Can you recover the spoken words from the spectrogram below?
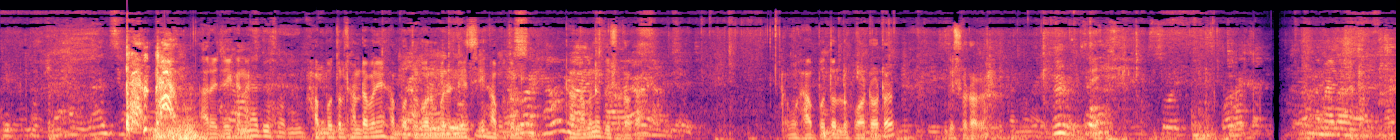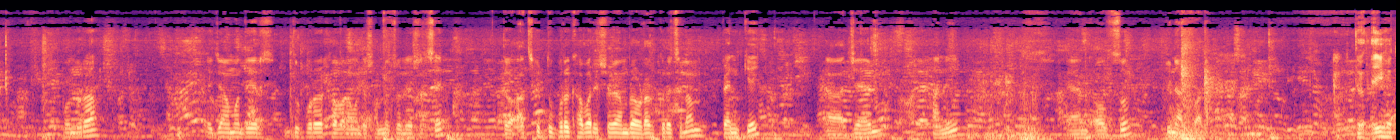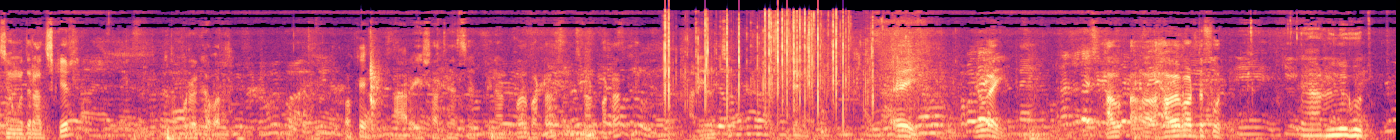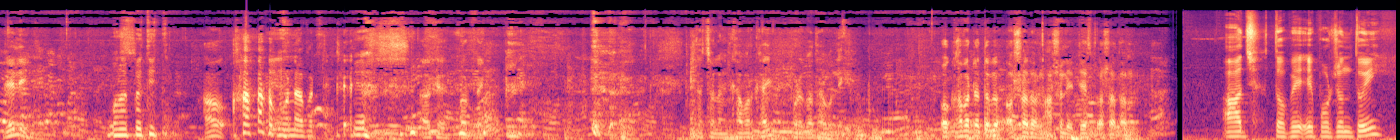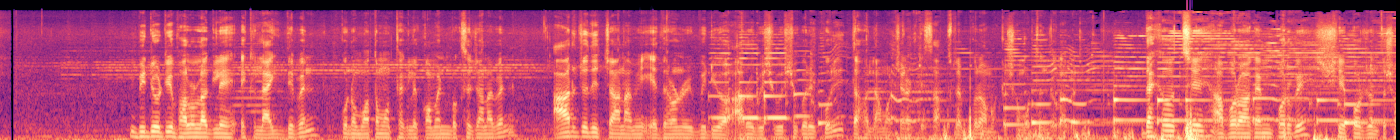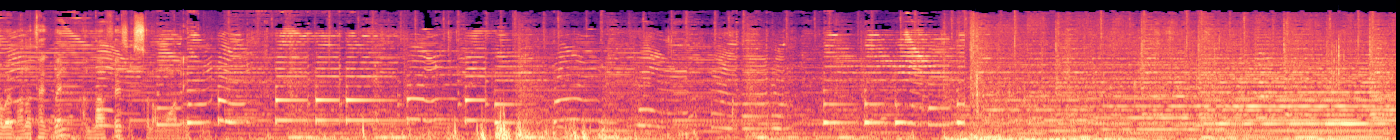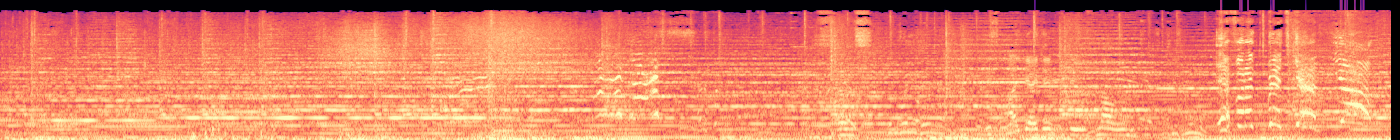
আর এই হাফ বোতল ঠান্ডা পানি হাফ বোতল গরম পানি নিয়েছি হাফ বোতল ঠান্ডা পানি দুশো টাকা এবং হাফ বোতল হট ওয়াটার দুশো টাকা। বন্ধুরা, এই যে আমাদের দুপুরের খাবার আমাদের সামনে চলে এসেছে। তো আজকের দুপুরের খাবার হিসেবে আমরা অর্ডার করেছিলাম pancake jam honey and also peanut butter তো এই হচ্ছে আমাদের আজকের দুপুরের খাবার। ওকে আর এই সাথে আছে peanut butter butter peanut butter আর এই হচ্ছে jelly। এই ভাই how how about the food They are really good. Really Bon appetit. Oh, bon appetit. okay, perfect. তা চলেন খাবার খাই পরে কথা বলি ও খাবারটা তবে অসাধারণ আসলে টেস্ট অসাধারণ আজ তবে এ পর্যন্তই ভিডিওটি ভালো লাগলে একটি লাইক দেবেন কোনো মতামত থাকলে কমেন্ট বক্সে জানাবেন আর যদি চান আমি এ ধরনের ভিডিও আরও বেশি বেশি করে করি, তাহলে আমার চ্যানেলটি সাবস্ক্রাইব করে আমাকে সমর্থন যোগাবেন দেখা হচ্ছে আবারও আগামী পর্বে। সে পর্যন্ত সবাই ভালো থাকবেন। আল্লাহ হাফেজ। আসসালামু আলাইকুম। Nou, een van! Ja!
